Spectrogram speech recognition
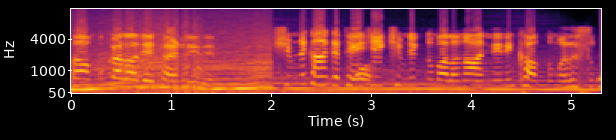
Tamam bu kadar yeterliydi. Şimdi kanka TC kimlik numaranı annenin kart numarası bu.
